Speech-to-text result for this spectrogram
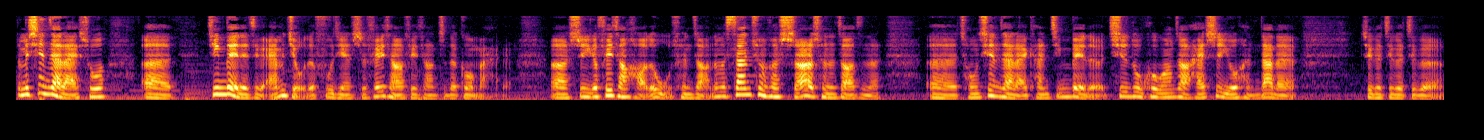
那么现在来说，呃，金贝的这个 M 九的附件是非常非常值得购买的，呃，是一个非常好的五寸罩。那么三寸和十二寸的罩子呢，呃，从现在来看，金贝的七十度扩光罩还是有很大的。这个这个这个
